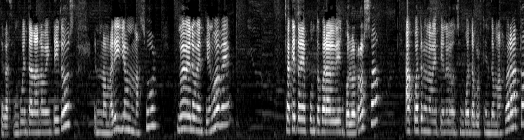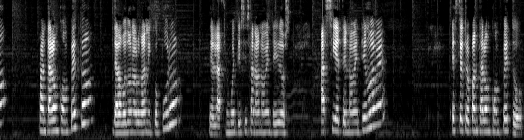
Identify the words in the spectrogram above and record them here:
de la 50 a la 92, en un amarillo, en un azul, 9,99. Chaqueta de punto para bebé en color rosa, a 4,99 un 50% más barato. Pantalón con peto de algodón orgánico puro, de la 56 a la 92 a 7,99. Este otro pantalón con peto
